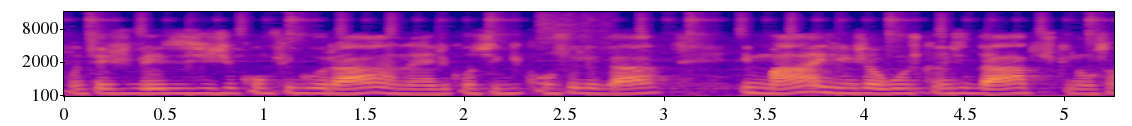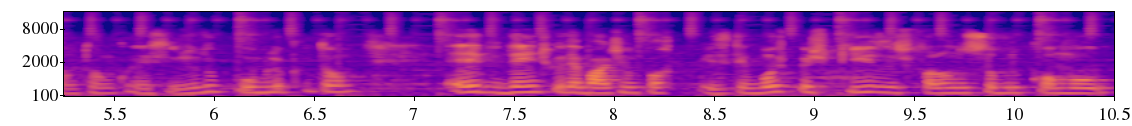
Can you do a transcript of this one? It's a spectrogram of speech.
muitas vezes de configurar, né, de conseguir consolidar imagens de alguns candidatos que não são tão conhecidos do público. Então, é evidente que o debate é importante. Existem boas pesquisas falando sobre como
